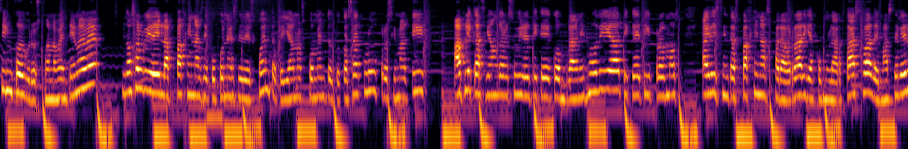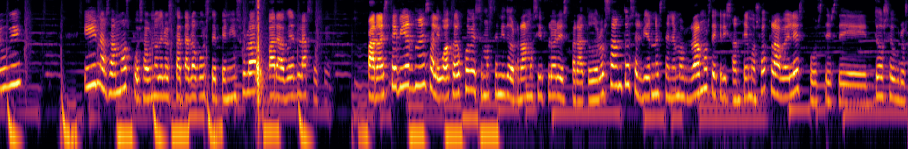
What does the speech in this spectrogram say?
5 euros con 99. No os olvidéis las páginas de cupones de descuento que ya nos comento Tu Casa Club, Proximati, aplicación de subir el ticket de compra al mismo día, ticket y promos. Hay distintas páginas para ahorrar y acumular caspa, además de Berubi y nos vamos pues a uno de los catálogos de Península para ver las ofertas. Para este viernes, al igual que el jueves, hemos tenido ramos y flores para todos los santos. El viernes tenemos ramos de crisantemos o claveles, pues desde 2,99 euros.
